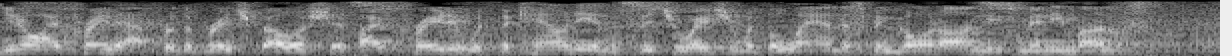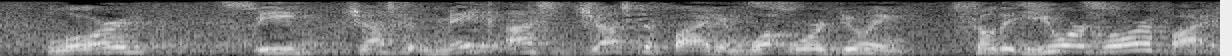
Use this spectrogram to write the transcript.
You know, I pray that for the Bridge Fellowship. I prayed it with the county and the situation with the land that's been going on these many months. Lord, be just make us justified in what we're doing so that you are glorified.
